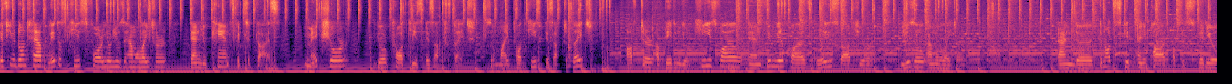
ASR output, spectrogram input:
If you don't have latest keys for your Yuzu emulator then you can't fix it guys. Make sure your prod keys is up to date. So my prod keys is up to date. After updating your keys file and firmware files restart your Yuzu emulator and uh, do not skip any part of this video.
